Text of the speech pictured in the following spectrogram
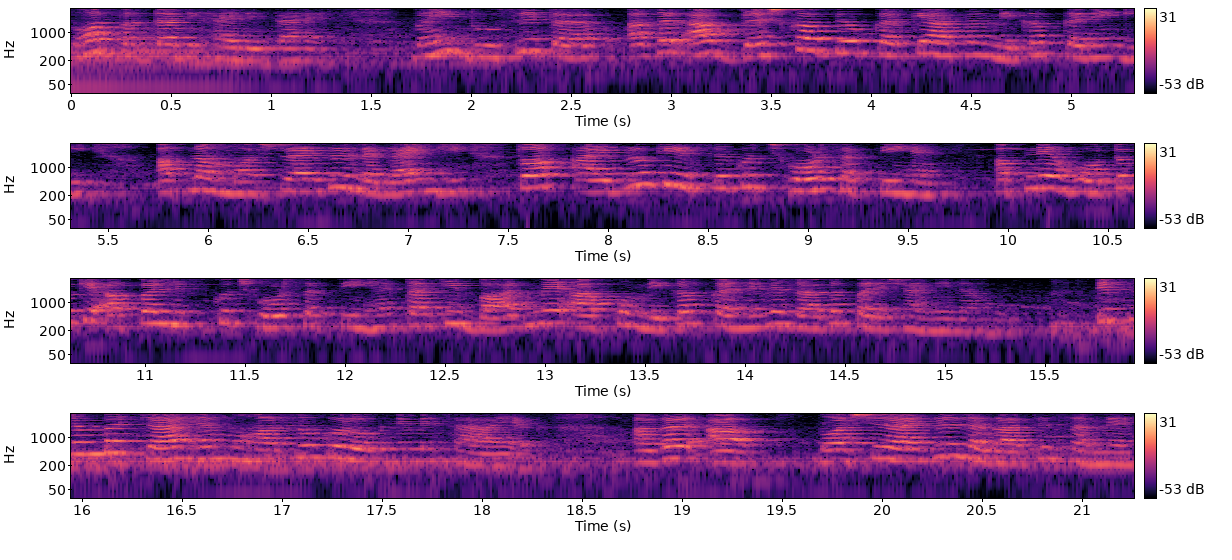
बहुत भद्दा दिखाई देता है। वहीं दूसरी तरफ़, अगर आप ब्रश का उपयोग करके अपना मेकअप करेंगी, अपना मॉइस्चराइज़र लगाएँगी तो आप आईब्रो के हिस्से को छोड़ सकती हैं, अपने होठों के अपर लिप्स को छोड़ सकती हैं, ताकि बाद में आपको मेकअप करने में ज़्यादा परेशानी ना हो। टिप नंबर चार है मुहासों को रोकने में सहायक। अगर आप मॉइस्चराइज़र लगाते समय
